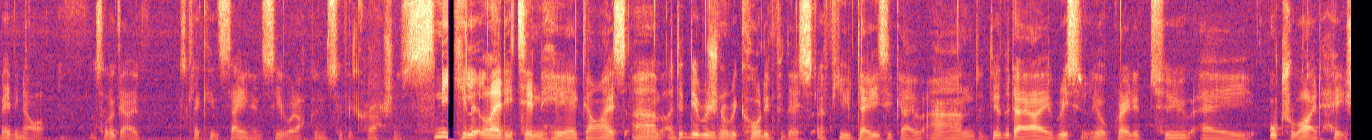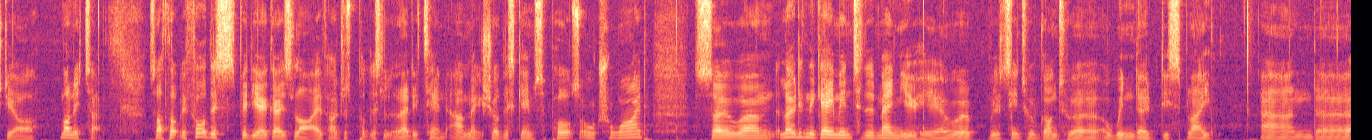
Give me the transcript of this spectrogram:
Maybe not. Let's have a go. Let's click insane and see what happens if it crashes. Sneaky little editing here guys. Um, I did the original recording for this a few days ago and the other day I recently upgraded to a ultra wide HDR monitor. So I thought before this video goes live, I'll just put this little edit in and make sure this game supports ultra wide. So um, loading the game into the menu here, we seem to have gone to a, a windowed display and uh,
